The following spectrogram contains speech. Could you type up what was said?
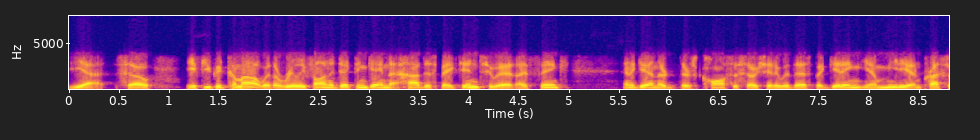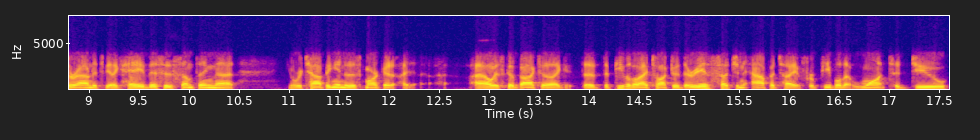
yet. So if you could come out with a really fun, addicting game that had this baked into it, I think – and again, there, there's costs associated with this, but getting you know media and press around it to be like, hey, this is something that you know, we're tapping into this market. I, I always go back to like the, the people that I talk to. There is such an appetite for people that want to do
